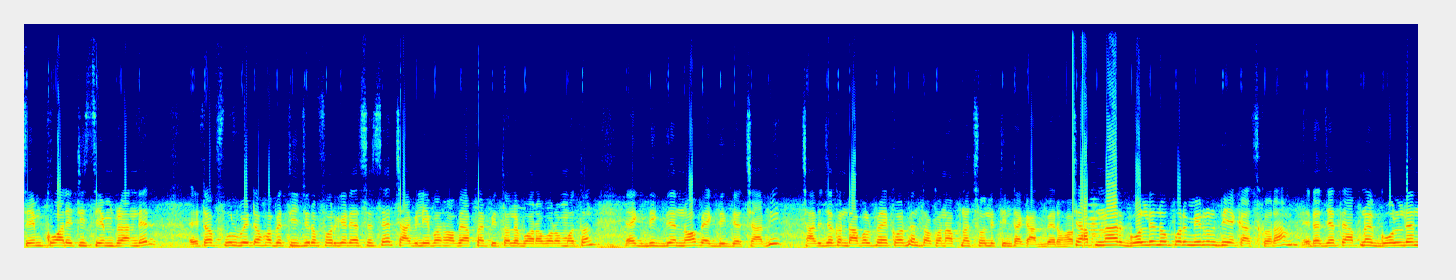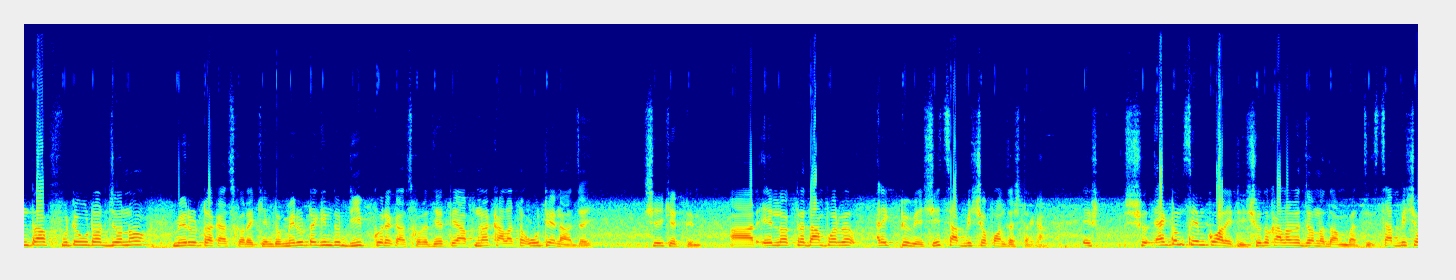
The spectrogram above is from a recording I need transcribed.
সেম কোয়ালিটি সেম ব্র্যান্ডের এটা ফুল বইটা হবে টি জিরো ফোর গেট এসেছে চাবি লিভার হবে আপনার পিতলে বড় বড় মতন। একদিক দিয়ে নব একদিক দিয়ে চাবি। চাবি যখন ডাবল প্লে করবেন, তখন আপনার চলি তিনটা কাঠ বের হবে। আপনার গোল্ডেন উপর মিরুর দিয়ে কাজ করা। এটা যাতে আপনার গোল্ডেনটা ফুটে ওঠার জন্য মেরুরটা কাজ করে। কিন্তু মেরুটা কিন্তু ডিপ করে কাজ করে, যাতে আপনার কালারটা উঠে না যায়। সেই ক্ষেত্রে। আর এই লকটার দাম পড়বে আরেকটু বেশি, ছাব্বিশশো পঞ্চাশ টাকা। একদম সেম কোয়ালিটি শুধু কালারের জন্য দাম বাড়ছে ছাব্বিশশো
